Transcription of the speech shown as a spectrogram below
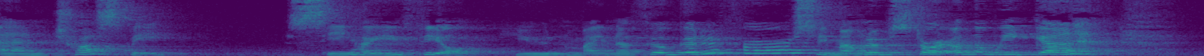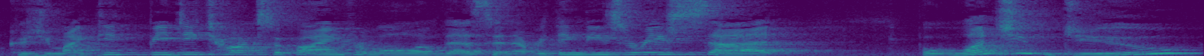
And trust me, see how you feel. You might not feel good at first. You might want to start on the weekend because you might de be detoxifying from all of this and everything needs to reset. But once you do,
